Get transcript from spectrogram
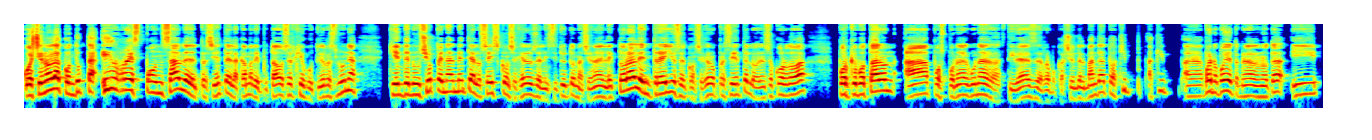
cuestionó la conducta irresponsable del presidente de la Cámara de Diputados, Sergio Gutiérrez Luna, quien denunció penalmente a los seis consejeros del Instituto Nacional Electoral, entre ellos el consejero presidente Lorenzo Córdoba, porque votaron a posponer algunas actividades de revocación del mandato. Aquí, aquí, ah, bueno, voy a terminar la nota y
